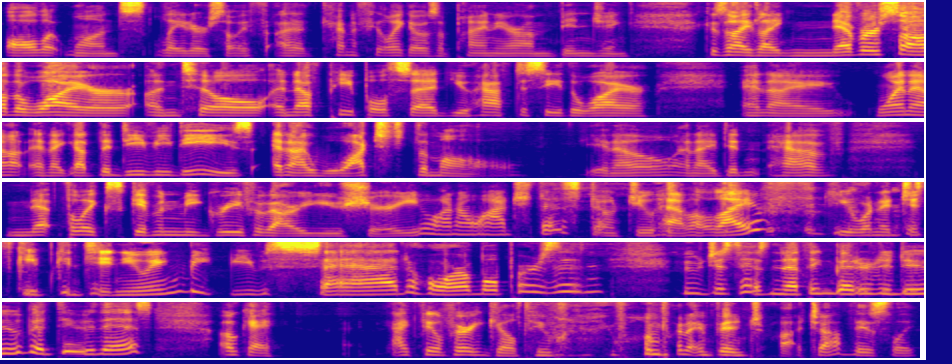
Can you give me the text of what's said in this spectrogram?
all at once later, so I, I kind of feel like I was a pioneer on binging because I like never saw The Wire until enough people said you have to see The Wire, and I went out and I got the DVDs and I watched them all you know, and I didn't have Netflix giving me grief about, are you sure you want to watch this? Don't you have a life? Do you want to just keep continuing? Be, you sad, horrible person who just has nothing better to do but do this? Okay. I feel very guilty when I, when I binge watch, obviously.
